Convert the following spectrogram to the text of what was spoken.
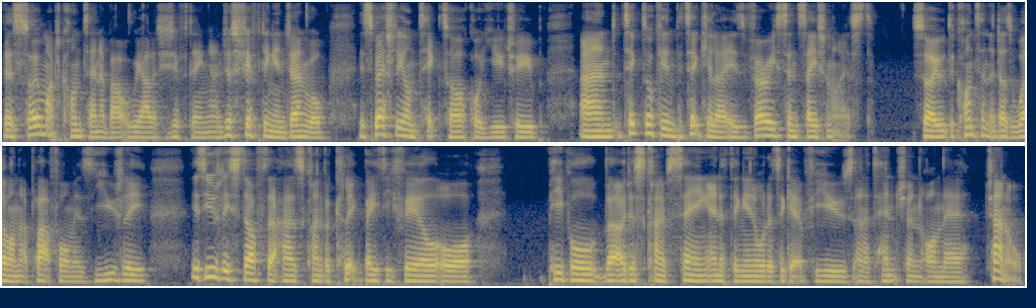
There's so much content about reality shifting and just shifting in general, especially on TikTok or YouTube. And TikTok in particular is very sensationalist. So the content that does well on that platform is usually is usually stuff that has kind of a clickbaity feel or people that are just kind of saying anything in order to get views and attention on their channel.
